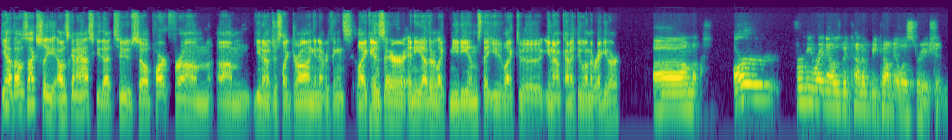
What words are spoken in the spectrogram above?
Yeah, that was actually I was going to ask you that too. So apart from um, you know, just like drawing and everything, like, is there any other like mediums that you like to you know kind of do on the regular? Um, art for me right now has been kind of become illustration.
